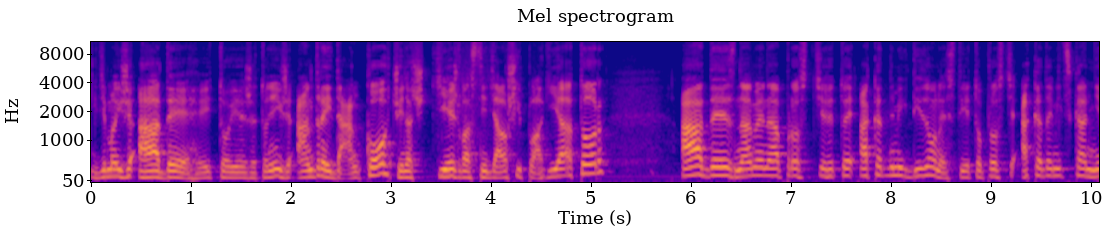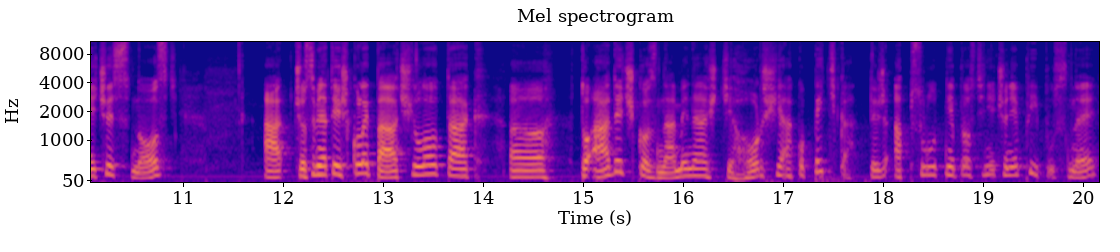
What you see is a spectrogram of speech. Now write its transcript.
kde mali, že AD, hej, to je, že to nie je, že Andrej Danko, či ináč tiež vlastne ďalší plagiátor. AD znamená proste, že to je academic dishonesty, je to proste akademická nečestnosť. A čo sa mi na tej škole páčilo, tak uh, to AD znamená ešte horšie ako peťka. To je že absolútne proste niečo neprípustné.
